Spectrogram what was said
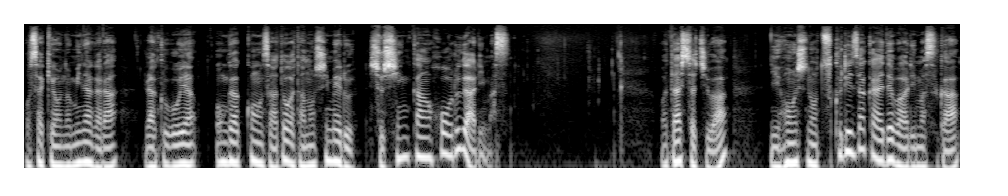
お酒を飲みながら落語や音楽コンサートが楽しめる出身館ホールがあります。私たちは日本酒の造り酒屋ではありますが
